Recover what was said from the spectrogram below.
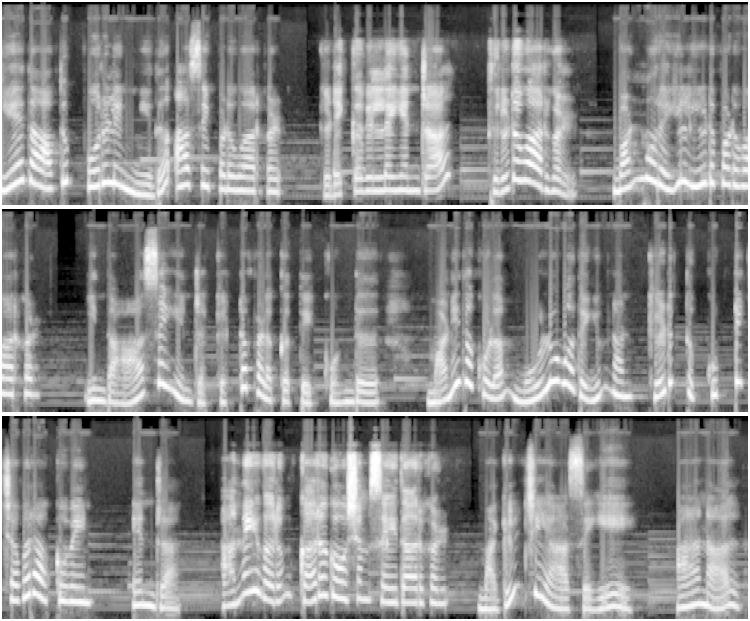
ஏதாவது பொருளின் மீது ஆசைப்படுவார்கள். கிடைக்கவில்லை என்றால் திருடுவார்கள். வன்முறையில் ஈடுபடுவார்கள். இந்த ஆசை என்ற கெட்ட பழக்கத்தை கொண்டு மனித குலம் முழுவதையும் நான் கெடுத்து குட்டிச்சவராக்குவேன் என்றான் அனைவரும் கரகோஷம் செய்தார்கள். மகிழ்ச்சி ஆசையே. ஆனால்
